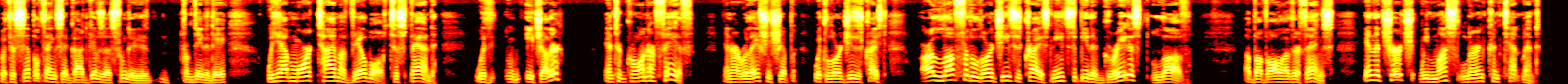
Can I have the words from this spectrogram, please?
with the simple things that God gives us from day, to, from day to day, we have more time available to spend with each other and to grow in our faith and our relationship with the Lord Jesus Christ. Our love for the Lord Jesus Christ needs to be the greatest love above all other things. In the church, we must learn contentment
